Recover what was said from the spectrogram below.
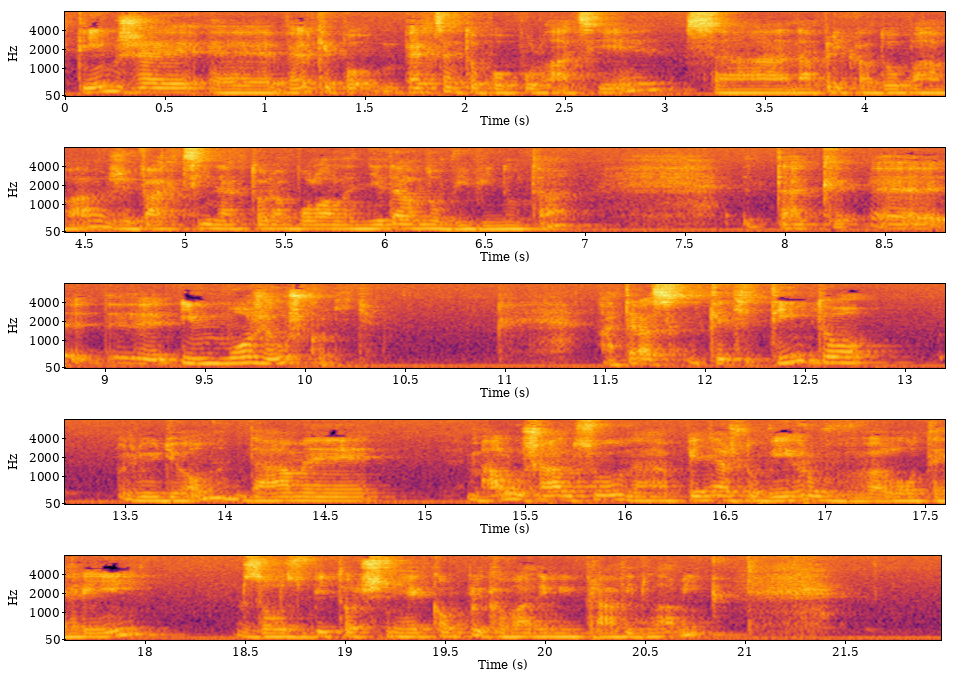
Tým, že e, veľké percento populácie sa napríklad obáva, že vakcína, ktorá bola len nedávno vyvinutá, tak e, im môže uškodiť. A teraz, keď týmto ľuďom dáme malú šancu na peňažnú výhru v lotérii so zbytočne komplikovanými pravidlami,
